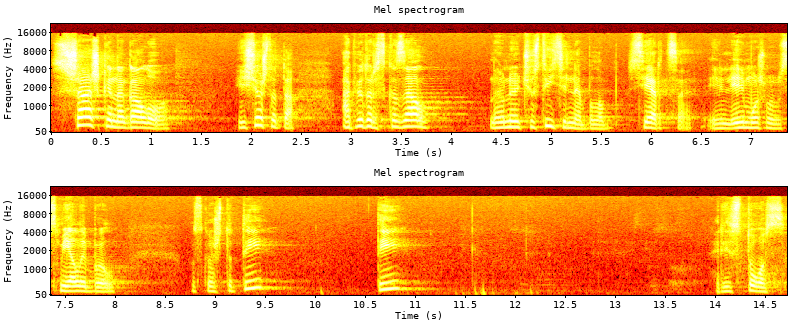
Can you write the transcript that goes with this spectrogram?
с шашкой наголо, еще что-то. А Петр сказал, наверное, чувствительное было сердце, или, или, может быть, смелый был. Он сказал, что ты, ты Христос.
